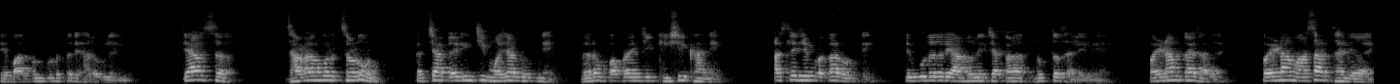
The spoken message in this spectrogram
ते बालपण कुठंतरी हरवलेली त्यास झाडावर चढून कच्च्या कैरींची मजा लुटणे गरम पापड्यांची खिशी खाणे असले जे प्रकार होते ते कुठेतरी आधुनिकच्या काळात लुप्त झालेले आहे. परिणाम काय झालाय? परिणाम असाच झालेला आहे.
